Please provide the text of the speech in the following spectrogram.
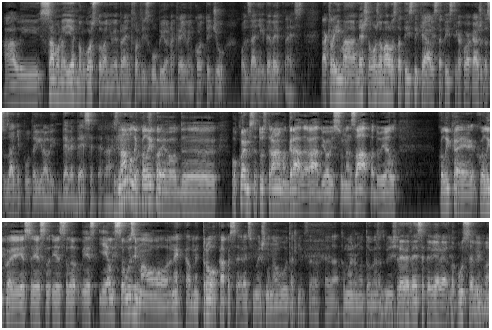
ali samo na jednom gostovanju je Brentford izgubio na Craven Cottage od zadnjih 19. Dakle, ima nešto možda malo statistike, ali statistika koja kaže da su zadnji puta igrali 90. Dakle, Znamo li koliko je od, e, o kojem se tu stranama grada radi, ovi su na zapadu, jel, kolika je, koliko je, jes, jes, je li se uzimao nekakav metro, kako se recimo išlo na ovu utakmicu, ako možemo o tome razmišljati. 90. vjerojatno busevima,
